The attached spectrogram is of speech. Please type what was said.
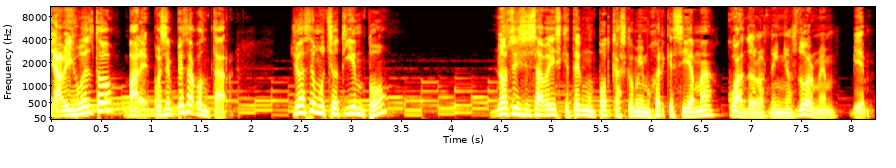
¿Ya habéis vuelto? Vale, pues empiezo a contar. Yo hace mucho tiempo, no sé si sabéis que tengo un podcast con mi mujer que se llama Cuando los niños duermen. Bien,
